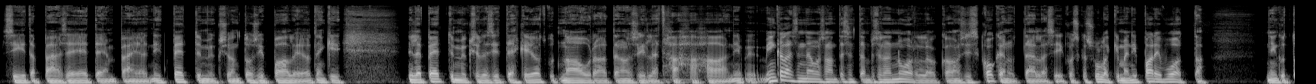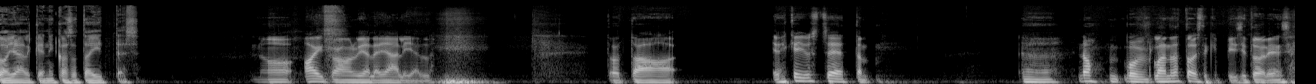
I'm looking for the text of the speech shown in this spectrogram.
siitä pääsee eteenpäin ja niitä pettymyksiä on tosi paljon. Jotenkin niille pettymyksille sitten ehkä jotkut nauraa tai on sillä, että ha, ha, ha. Niin minkälaisen neuvon sä antaisit tämmöiselle nuorelle, joka on siis kokenut tällaisia, koska sullekin meni pari vuotta niin kuin tuon jälkeen, niin kasata itseäsi. No, aika on vielä jäljellä. Tota, ehkä just se, että... Öö, no, voi lainata toistakin biisi toinen ensin,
